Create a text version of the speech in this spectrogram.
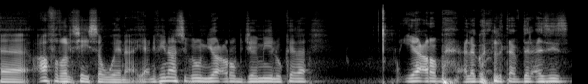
آه أفضل شيء سويناه. يعني في ناس يقولون يعرب جميل وكذا. يعرب على قولة عبد العزيز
